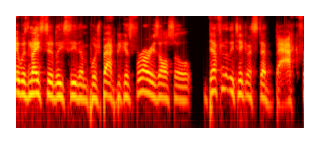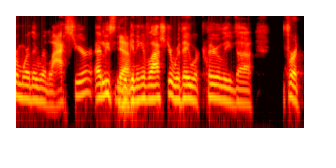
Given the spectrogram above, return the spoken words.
it was nice to at least see them push back because Ferrari's also definitely taken a step back from where they were last year, at least at the yeah. beginning of last year, where they were clearly the for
